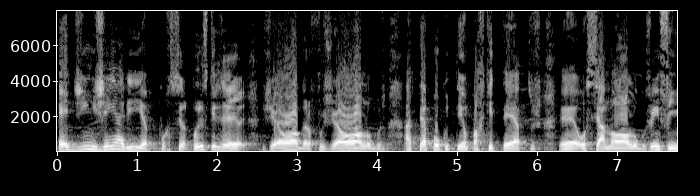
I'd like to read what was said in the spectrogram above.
é de engenharia. Por, ser, por isso que eles é geógrafos, geólogos, até pouco tempo arquitetos, é, oceanólogos, enfim,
